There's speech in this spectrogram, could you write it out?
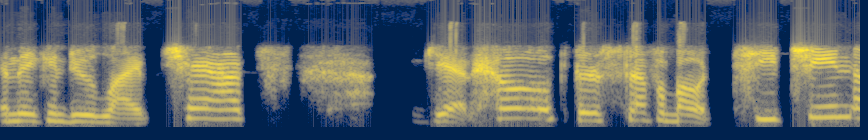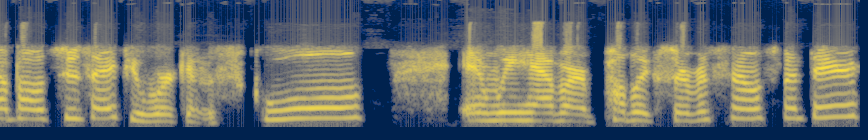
and they can do live chats, get help. There's stuff about teaching about suicide if you work in the school, and we have our public service announcement there.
